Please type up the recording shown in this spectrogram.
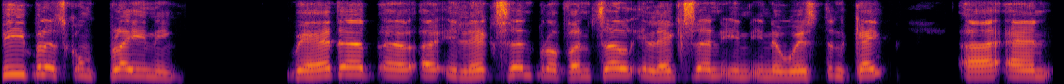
People is complaining. We had a, a, a election, provincial election in, in the Western Cape, uh, and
